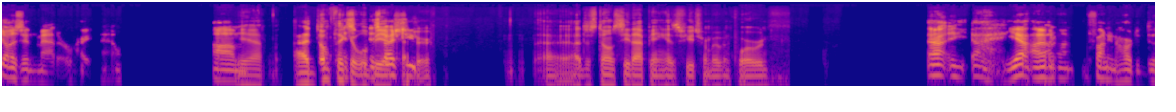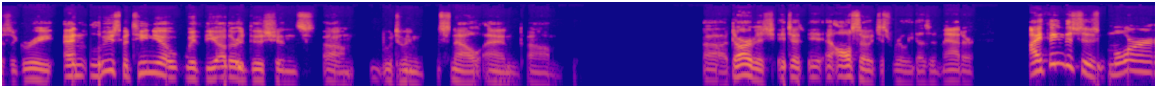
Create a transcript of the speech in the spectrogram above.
doesn't matter right now. Um, yeah, I don't think it will be a catcher. Uh, I just don't see that being his future moving forward. Uh, uh, yeah, I, am finding it hard to disagree. And Luis Patino with the other additions um, between Snell and um, uh, Darvish, it just it also it just really doesn't matter. I think this is more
